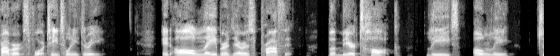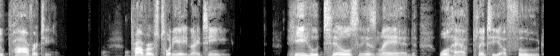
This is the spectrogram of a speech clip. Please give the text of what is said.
Proverbs 14:23, "In all labor there is profit, but mere talk leads only to poverty." Proverbs 28:19, "He who tills his land will have plenty of food,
